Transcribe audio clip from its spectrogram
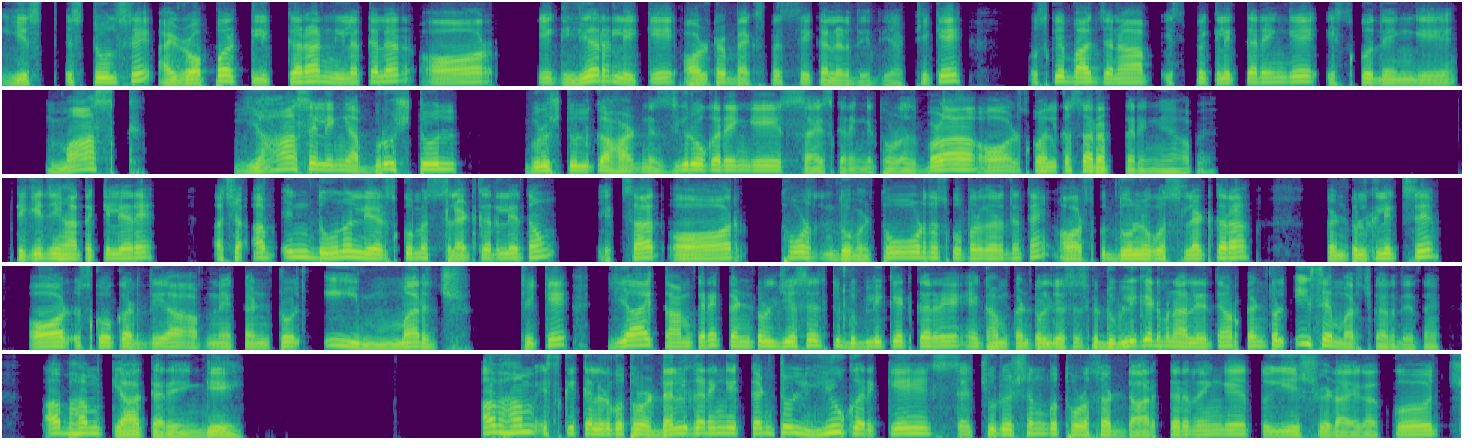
ये इस टूल से आई ड्रॉप पर क्लिक करा नीला कलर और एक लेयर लेके ऑल्टर बैक स्पेस से कलर दे दिया, ठीक है? उसके बाद जनाब इस पर क्लिक करेंगे, इसको देंगे मास्क। यहाँ से लेंगे आप ब्रुश टूल। ब्रुश टूल का हार्डनेस ज़ीरो करेंगे, साइज़ करेंगे थोड़ा सा बड़ा और इसको हल्का सा रब करेंगे यहाँ पे। ठीक है जी, यहाँ तक क्लियर है? अच्छा अब इन दोनों लेयर्स को मैं सेलेक्ट कर लेता हूँ एक साथ और थोड़ा दो मिनट, थोड़ा सा उसको ऊपर कर देते हैं और दोनों को सिलेक्ट करा, कंट्रोल क्लिक से और उसको कर दिया आपने कंट्रोल ई मर्ज। ठीक है? या एक काम करें कंट्रोल जैसे इसकी डुप्लीकेट कर रहे हैं, एक हम कंट्रोल जैसे इसकी डुप्लीकेट बना लेते हैं और कंट्रोल ई से मर्ज कर देते हैं। अब हम क्या करेंगे? अब हम इसके कलर को थोड़ा डल करेंगे कंट्रोल यू करके सेचुरेशन को थोड़ा सा डार्क कर देंगे तो ये शेड आएगा कुछ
